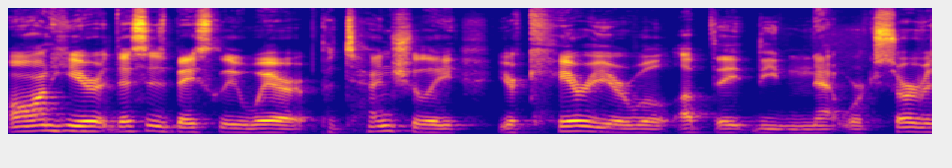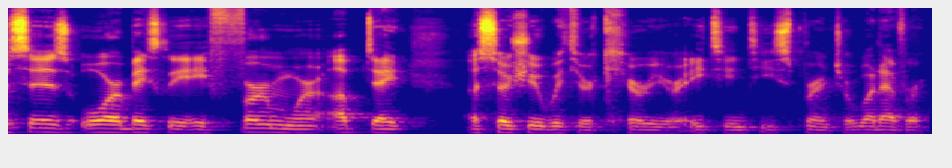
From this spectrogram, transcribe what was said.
on here, this is basically where potentially your carrier will update the network services or basically a firmware update associated with your carrier, AT&T, Sprint, or whatever.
